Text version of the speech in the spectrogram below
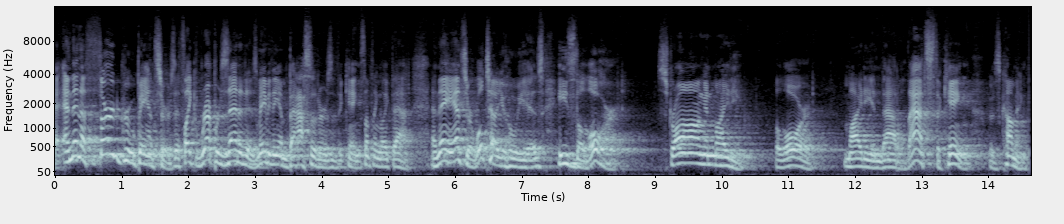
And then a third group answers. It's like representatives, maybe the ambassadors of the king, something like that. And they answer, We'll tell you who he is. He's the Lord, strong and mighty, the Lord mighty in battle. That's the king who's coming.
